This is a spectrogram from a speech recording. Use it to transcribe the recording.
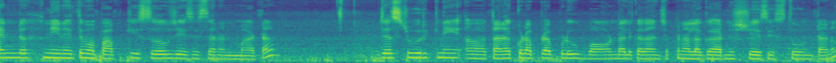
అండ్ నేనైతే మా పాపకి సర్వ్ చేసేసానమాట జస్ట్ ఊరికి తనకు కూడా అప్పుడప్పుడు బాగుండాలి కదా అని చెప్పి అలా గార్నిష్ చేసి ఇస్తూ ఉంటాను.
